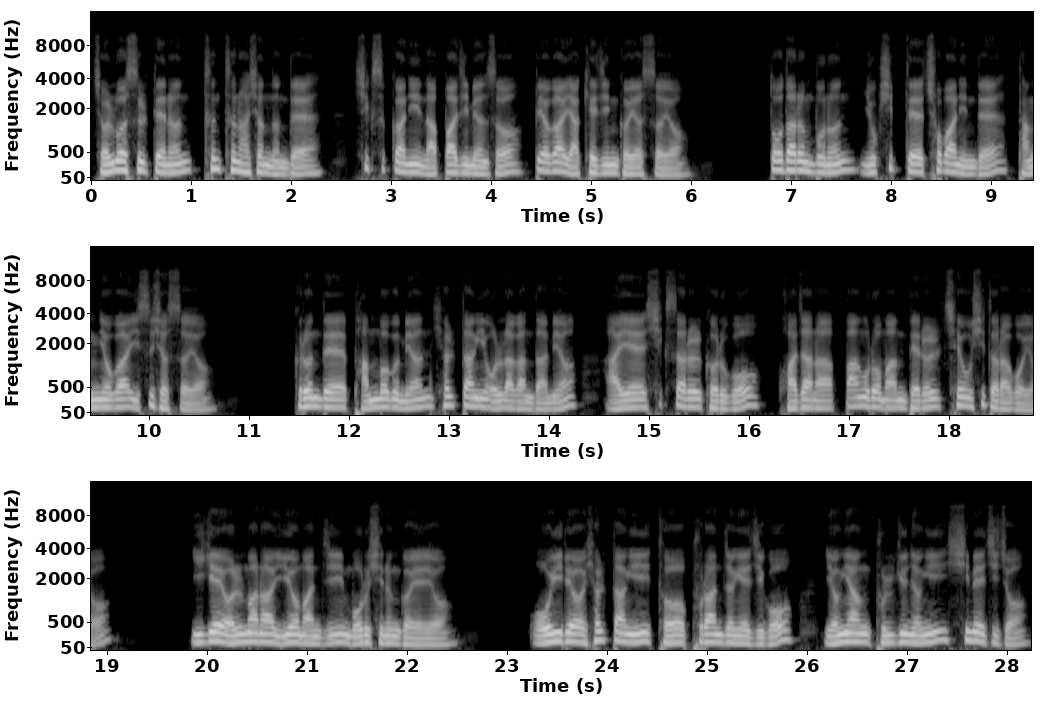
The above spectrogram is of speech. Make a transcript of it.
젊었을 때는 튼튼하셨는데 식습관이 나빠지면서 뼈가 약해진 거였어요. 또 다른 분은 60대 초반인데 당뇨가 있으셨어요. 그런데 밥 먹으면 혈당이 올라간다며 아예 식사를 거르고 과자나 빵으로만 배를 채우시더라고요. 이게 얼마나 위험한지 모르시는 거예요. 오히려 혈당이 더 불안정해지고 영양 불균형이 심해지죠.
